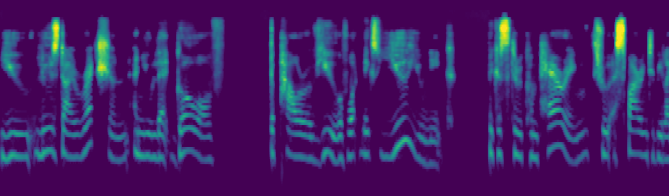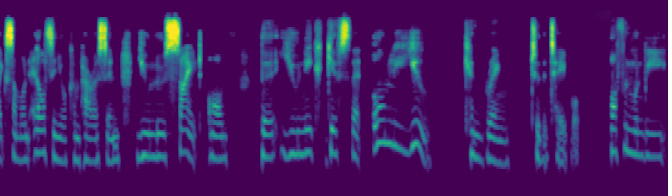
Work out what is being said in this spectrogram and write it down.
You lose direction and you let go of the power of you, of what makes you unique. Because through comparing, through aspiring to be like someone else in your comparison, you lose sight of the unique gifts that only you can bring to the table. Often when we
